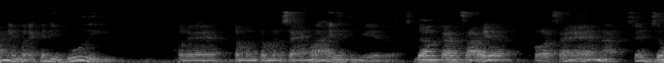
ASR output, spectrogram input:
aneh mereka dibully oleh teman-teman saya yang lain gitu sedangkan saya kalau saya enak saya bisa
